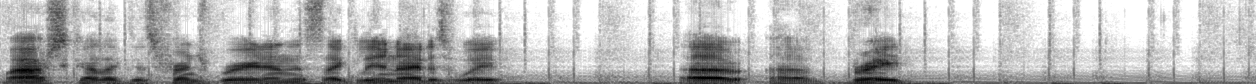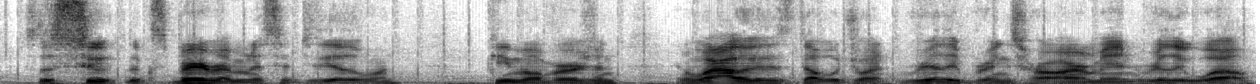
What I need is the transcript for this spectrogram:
Wow, she's got like this French braid and this like Leonidas wave uh, uh, braid. So the suit looks very reminiscent to the other one, female version. And wow, look at this double joint. Really brings her arm in really well.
